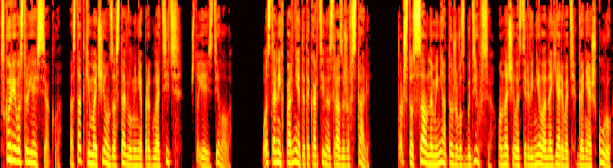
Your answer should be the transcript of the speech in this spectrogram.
Вскоре его струя иссякла. Остатки мочи он заставил меня проглотить, что я и сделала. У остальных парней от этой картины сразу же встали. Тот, что ссал на меня, тоже возбудился. Он начал остервенело наяривать, гоняя шкуру,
